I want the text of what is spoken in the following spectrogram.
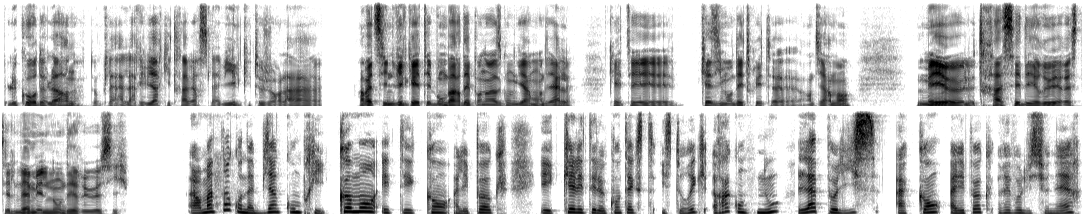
Le cours de l'Orne, donc la, la rivière qui traverse la ville, qui est toujours là. euh. En fait, c'est une ville qui a été bombardée pendant la Seconde Guerre mondiale, qui a été quasiment détruite euh, entièrement. Mais euh, le tracé des rues est resté le même et le nom des rues aussi. Alors maintenant qu'on a bien compris comment était Caen à l'époque et quel était le contexte historique, raconte-nous la police à Caen à l'époque révolutionnaire.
